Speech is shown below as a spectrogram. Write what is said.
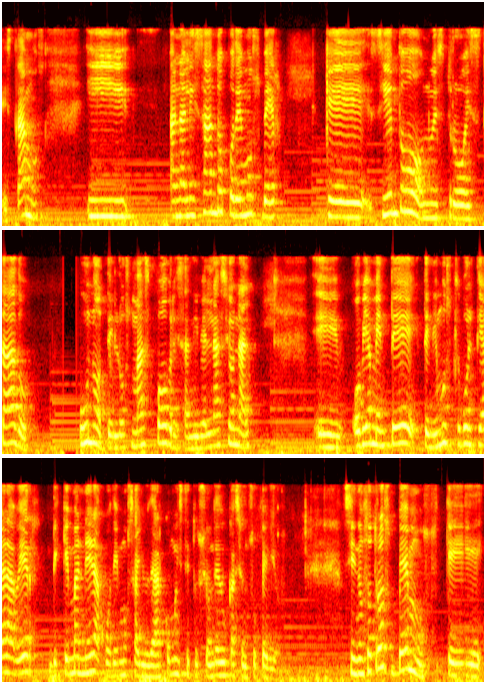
estamos. Y analizando podemos ver que siendo nuestro estado uno de los más pobres a nivel nacional, eh, obviamente tenemos que voltear a ver de qué manera podemos ayudar como institución de educación superior. Si nosotros vemos que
